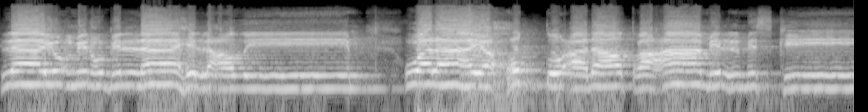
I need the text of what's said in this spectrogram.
لا يؤمن بالله العظيم ولا يحض على طعام المسكين.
